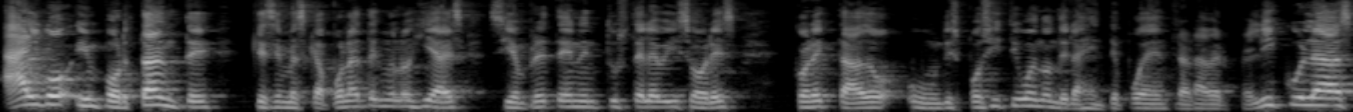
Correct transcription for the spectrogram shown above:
Algo importante que se me escapó en la tecnología es siempre tener tus televisores conectado un dispositivo en donde la gente puede entrar a ver películas,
